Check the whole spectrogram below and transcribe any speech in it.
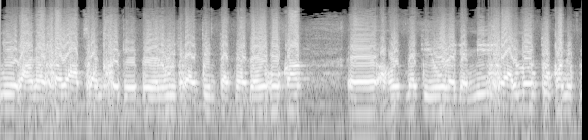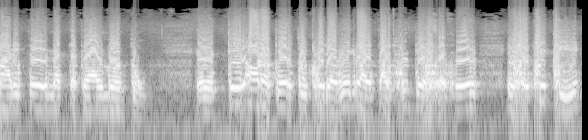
nyilván a saját szemszögéből úgy feltüntetni a dolgokat, ö, ahogy neki jó legyen. Mi is elmondtuk, amit már itt nektek elmondtunk. Kér, arra kértük, hogy a végrehajtást függesse föl, és a Csiki,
